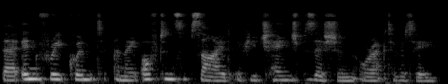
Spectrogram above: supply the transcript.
they're infrequent and they often subside if you change position or activity.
